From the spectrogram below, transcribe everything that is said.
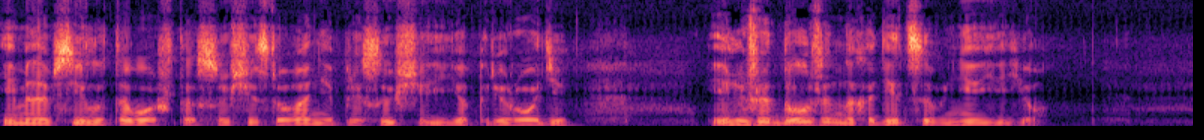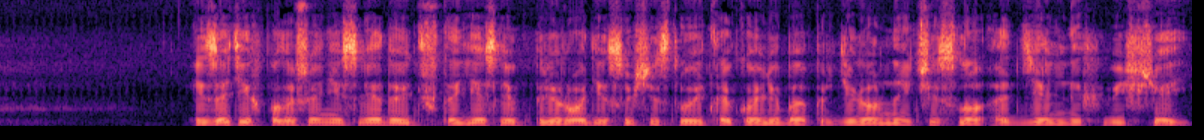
именно в силу того, что существование присуще ее природе – или же должен находиться вне ее. Из этих положений следует, что если в природе существует какое-либо определенное число отдельных вещей,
